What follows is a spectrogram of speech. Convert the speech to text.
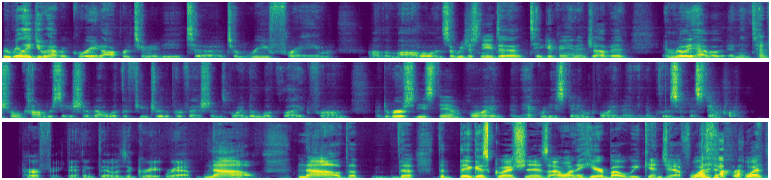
we really do have a great opportunity to to reframe uh, the model, and so we just need to take advantage of it and really have a, an intentional conversation about what the future of the profession is going to look like from a diversity standpoint, an equity standpoint, and an inclusiveness standpoint. Perfect. I think that was a great wrap. Now, now the the the biggest question is I want to hear about Weekend Jeff. What what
